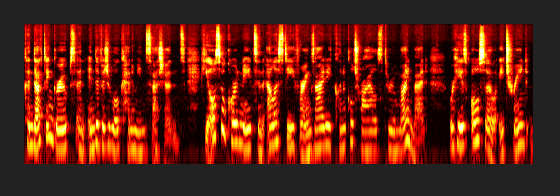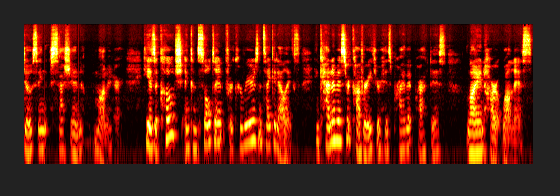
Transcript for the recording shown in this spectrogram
conducting groups and individual ketamine sessions. He also coordinates an LSD for anxiety clinical trials through MindMed, where he is also a trained dosing session monitor. He is a coach and consultant for careers in psychedelics and cannabis recovery through his private practice, Lionheart Wellness.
